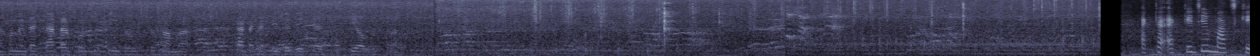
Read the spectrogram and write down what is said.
এখন এটা কাটার প্রসেসিং চলছে, তো আমরা কাটাকাটিতে দেখে আসছি কী অবস্থা। একটা এক কেজির মাছকে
